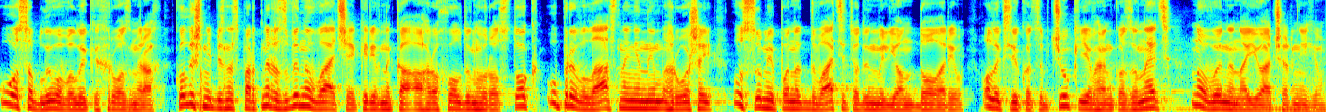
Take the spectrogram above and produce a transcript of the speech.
у особливо великих розмірах. Колишній бізнес-партнер звинувачує керівника агрохолдингу Росток у привласненні ним грошей у сумі понад 21 мільйон доларів. Олексій Коцепчук, Євген Козинець. Новини на ЮА Чернігів.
